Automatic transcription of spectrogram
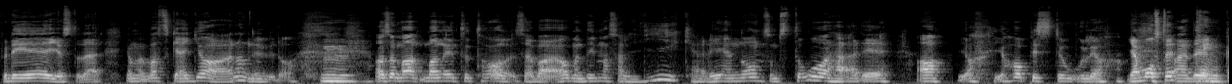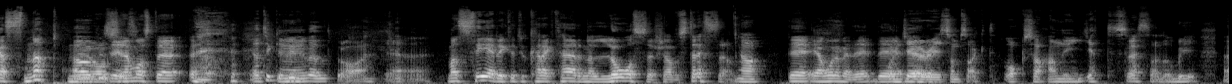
För det är just det där. Ja men vad ska jag göra nu då? Mm. Alltså man, man är total så här bara, ja men det är massa lik här. Det är någon som står här. Det är, ja, jag, jag har pistol. Jag, Jag måste Ja, det- tänka snabbt nu Ja, också. Jag måste... jag tycker det är väldigt bra. Eh, Man ser riktigt hur karaktärerna låser sig av stressen. ja. Det, jag håller med. Det, det, Och Jerry som sagt också. Han är ju jättestressad och, blir, eh,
